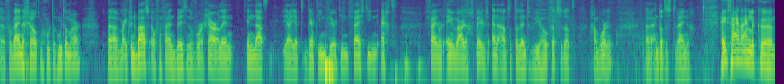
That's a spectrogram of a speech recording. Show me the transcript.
Uh, voor weinig geld, maar goed, dat moet dan maar. Uh, maar ik vind de basis van Feyenoord beter dan vorig jaar. Alleen inderdaad, ja, je hebt 13, 14, 15 echt Feyenoord eenwaardige spelers. En een aantal talenten wie je hoopt dat ze dat gaan worden. Uh, en dat is te weinig. Heeft hij uiteindelijk uh,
